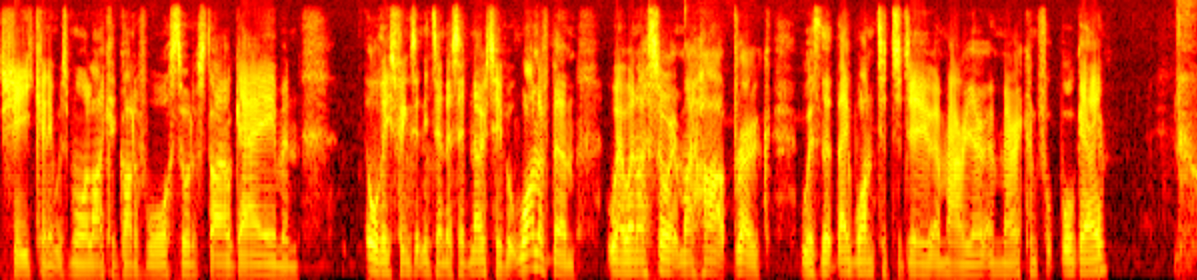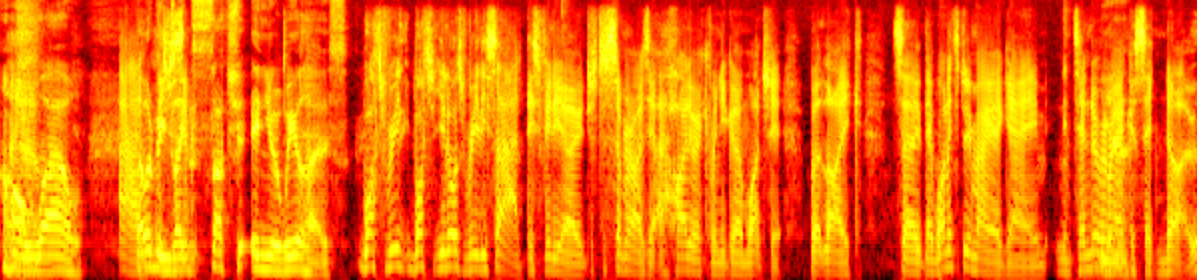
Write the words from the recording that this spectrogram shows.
Sheik and it was more like a God of War sort of style game, and all these things that Nintendo said no to. But one of them, where when I saw it, my heart broke, was that they wanted to do a Mario American football game. Oh Um, wow, that would have it's been just like in- such in your wheelhouse. what's really what's you know what's really sad this video just to summarize it i highly recommend you go and watch it but like so they wanted to do a mario game nintendo of Yeah. america said no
